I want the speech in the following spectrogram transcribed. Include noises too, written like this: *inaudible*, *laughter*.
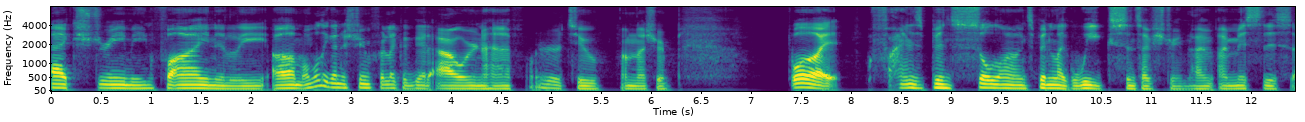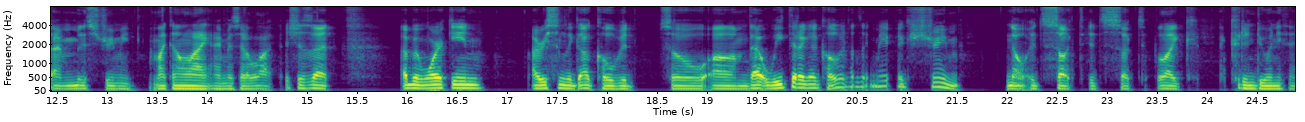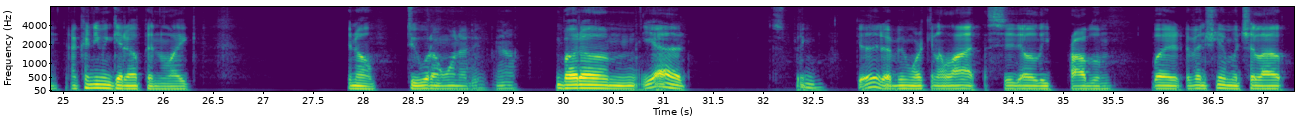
back streaming finally. Um, I'm only gonna stream for like a good hour and a half or two. I'm not sure, but fine. It's been so long. It's been like weeks since I've streamed. I I miss this. I miss streaming. I'm not gonna lie. I miss it a lot. It's just that I've been working. I recently got COVID, so um, that week that I got COVID, I was like, maybe stream. No, it sucked. It sucked. Like I couldn't do anything. I couldn't even get up and like, you know, do what I want to do. You know. But um, yeah, it's been good. I've been working a lot. That's the only problem. But eventually, I'm gonna chill out.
